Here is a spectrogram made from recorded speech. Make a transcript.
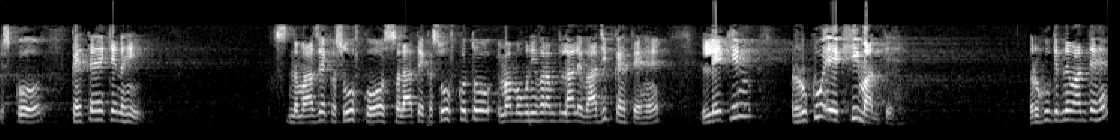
اس کو کہتے ہیں کہ نہیں، نماز کسوف کو سلاط کسوف کو تو امام ابو حنیفہ رحمۃ اللہ علیہ واجب کہتے ہیں، لیکن رکو ایک ہی مانتے ہیں۔ رکو کتنے مانتے ہیں؟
